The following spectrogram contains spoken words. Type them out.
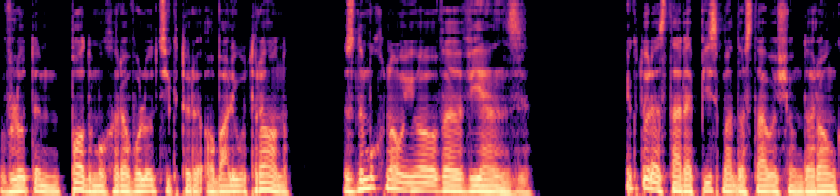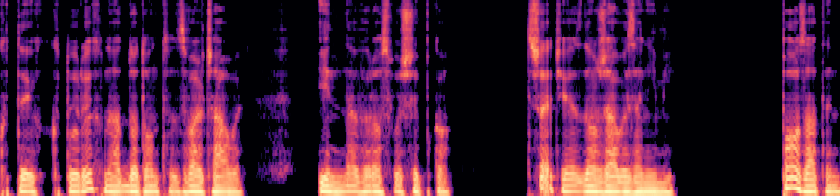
W lutym podmuch rewolucji, który obalił tron, zdmuchnął ją we więzy. Niektóre stare pisma dostały się do rąk tych, których na dotąd zwalczały. Inne wyrosły szybko. Trzecie zdążały za nimi. Poza tym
